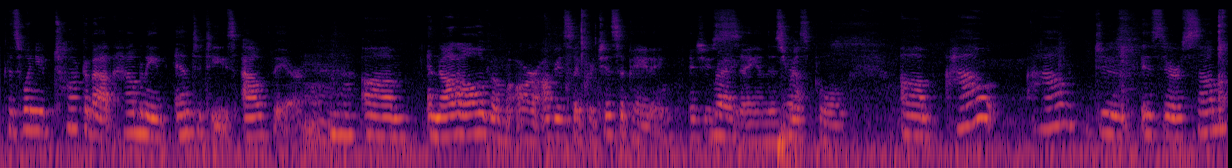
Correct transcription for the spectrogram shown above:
because when you talk about how many entities out there, Mhm. um, and not all of them are obviously participating, as you Right. say, in this Yeah. risk pool. Um, how, how do, is there some,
